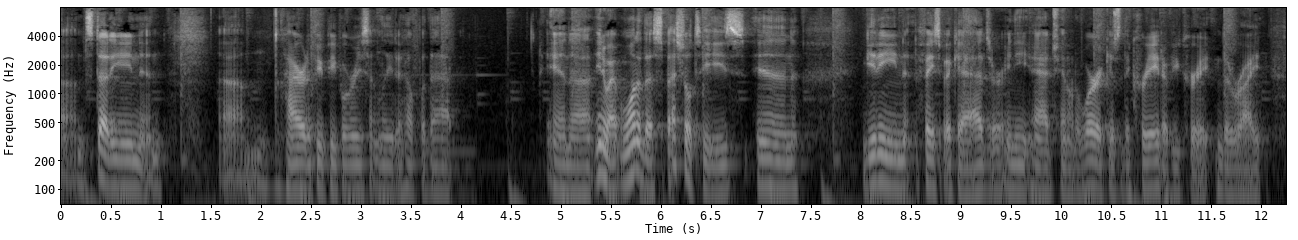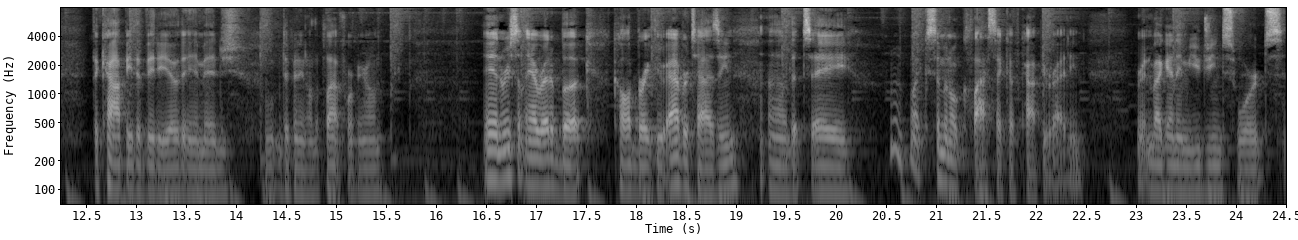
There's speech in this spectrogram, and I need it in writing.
um, studying and um, hired a few people recently to help with that. And uh, anyway, one of the specialties in getting Facebook ads or any ad channel to work is the creative you create, the right, the copy, the video, the image, depending on the platform you're on. And recently I read a book called Breakthrough Advertising uh, that's a hmm, like seminal classic of copywriting written by a guy named Eugene Schwartz.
